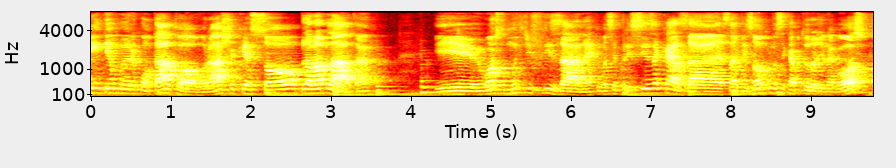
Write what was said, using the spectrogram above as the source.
quem tem o primeiro contato, Álvaro, acha que é só blá blá blá, tá? E eu gosto muito de frisar, né? Que você precisa casar essa visão que você capturou de negócio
